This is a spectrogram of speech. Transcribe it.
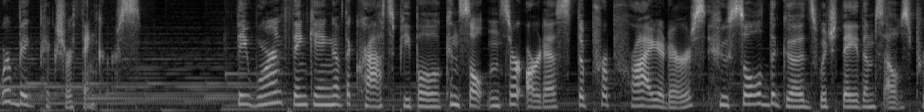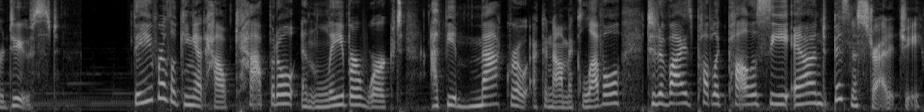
were big picture thinkers. They weren't thinking of the craftspeople, consultants, or artists, the proprietors who sold the goods which they themselves produced. They were looking at how capital and labor worked at the macroeconomic level to devise public policy and business strategy.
